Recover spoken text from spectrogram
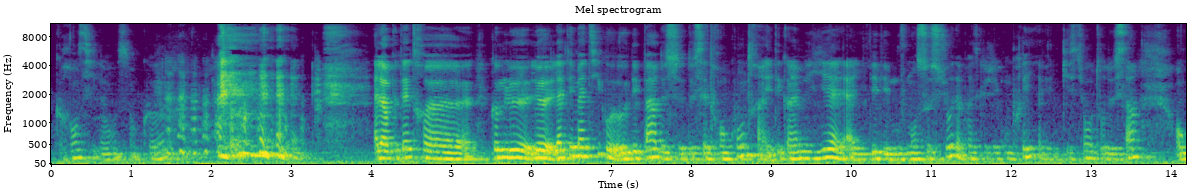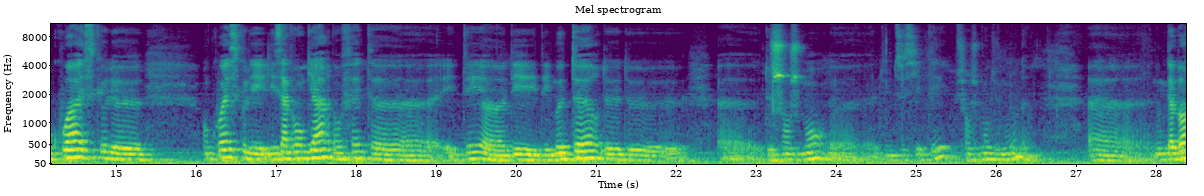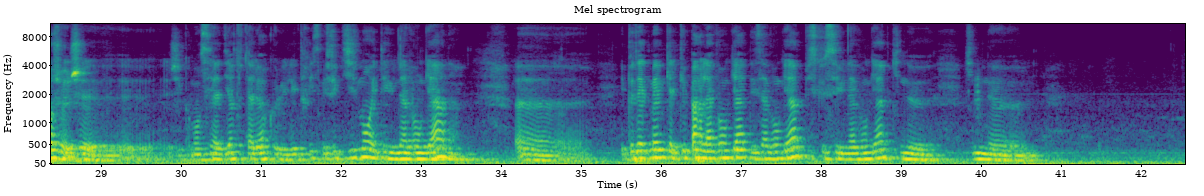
Grand silence encore. Alors peut-être, euh, comme la thématique au, départ de, cette rencontre était quand même liée à, l'idée des mouvements sociaux, d'après ce que j'ai compris, avec une question autour de ça, en quoi est-ce que, les, avant-gardes en fait euh, étaient euh, des, moteurs de, changement d'une société, changement du monde? donc d'abord, j'ai commencé à dire tout à l'heure que le lettrisme effectivement était une avant-garde et peut-être même quelque part l'avant-garde des avant-gardes, puisque c'est une avant-garde qui ne, qui ne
